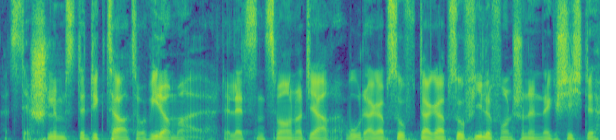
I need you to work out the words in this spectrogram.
als der schlimmste Diktator, wieder mal, der letzten 200 Jahre. Uh, da gab es so, so viele von schon in der Geschichte,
